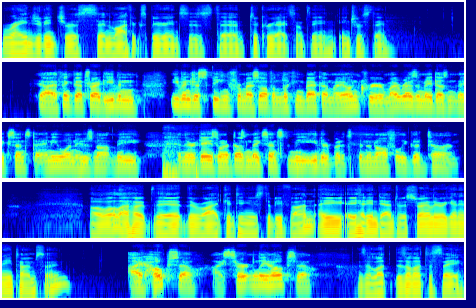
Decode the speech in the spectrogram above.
range of interests and life experiences to to create something interesting. Yeah, I think that's right. Even even just speaking for myself and looking back on my own career, my resume doesn't make sense to anyone who's not me, and there are days when it doesn't make sense to me either. But it's been an awfully good time. Oh well, I hope the the ride continues to be fun. Are you, are you heading down to Australia again anytime soon? I hope so. I certainly hope so. There's a lot. There's a lot to say.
